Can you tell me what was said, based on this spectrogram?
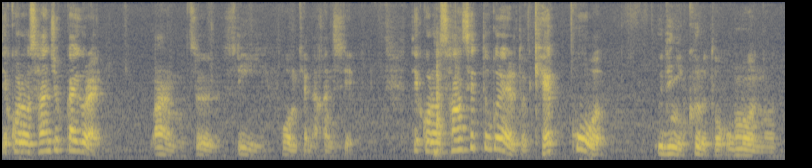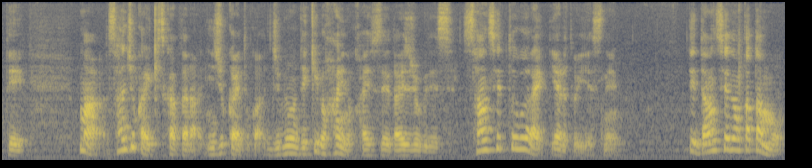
で、これを30回ぐらい、 one、two、three、four みたいな感じで。で、これを3セットぐらいやると結構腕にくると思うので、まあ、30回きつかったら20回とか自分のできる範囲の回数で大丈夫です。3セットぐらいやるといいですね。で、男性の方も、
